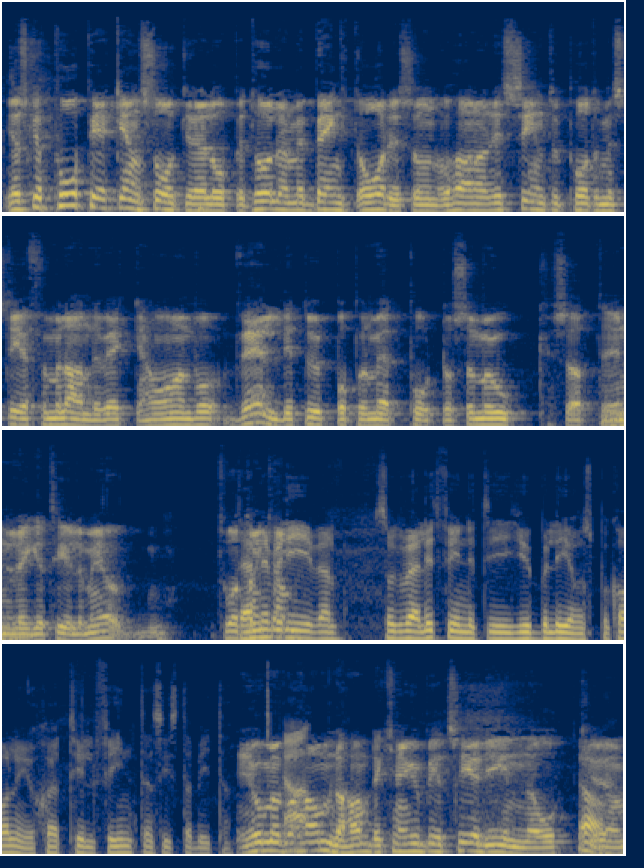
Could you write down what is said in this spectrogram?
Jag ska påpeka en sak i det här loppet. Jag håller med Bengt Adison och han hade sent ut pratat med Stefan Melander i veckan. Och han var väldigt uppe på ett Porto som ok. Så att eh, ni lägger till. Men jag tror att Den han är kan... väl given. Såg väldigt fin ut i jubileumspokalen ju. Sköt till fint den sista biten. Jo men var Ja. hamnar han? Det kan ju bli tredje inne och... Ja. Eh,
